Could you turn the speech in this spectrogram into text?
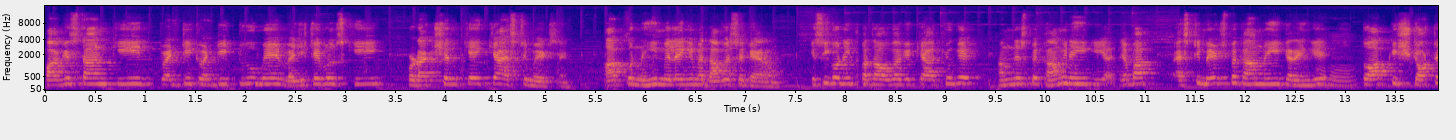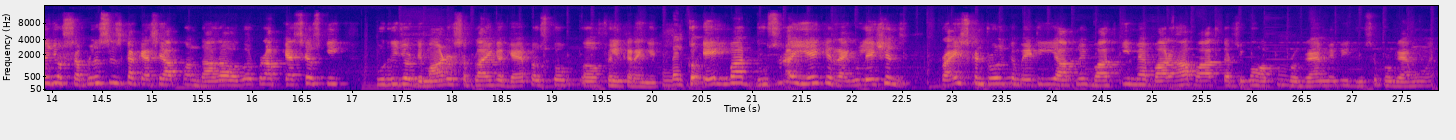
पाकिस्तान की 2022 में वेजिटेबल्स की प्रोडक्शन के क्या एस्टिमेट्स हैं। आपको नहीं मिलेंगे मैं दावे से कह रहा हूँ। किसी को नहीं पता होगा कि क्या क्योंकि हमने इस पे काम ही नहीं किया जब आप एस्टिमेट्स पे काम नहीं करेंगे हम्म। तो आपकी शॉर्टेज और सप्लसेस का कैसे आपको अंदाज़ा होगा और फिर आप कैसे उसकी पूरी जो डिमांड और सप्लाई का गैप है उसको फिल करेंगे तो एक बात दूसरा ये कि रेगुलेशन प्राइस कंट्रोल कमेटी आपने बात की मैं बारहा बात कर चुका हूँ आपके प्रोग्राम हम्म। में भी दूसरे प्रोग्रामों में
